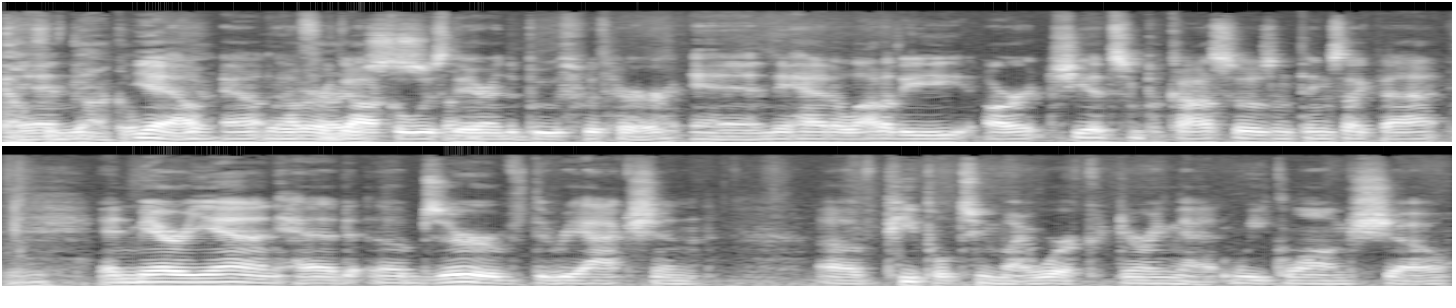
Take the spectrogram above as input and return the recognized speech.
Alfred and, Gockel, Yeah, yeah, Al- one of our Alfred. Gockel was there Uh-huh. in the booth with her, and they had a lot of the art. She had some Picassos and things like that. Mm-hmm. And Marianne had observed the reaction of people to my work during that week long show.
